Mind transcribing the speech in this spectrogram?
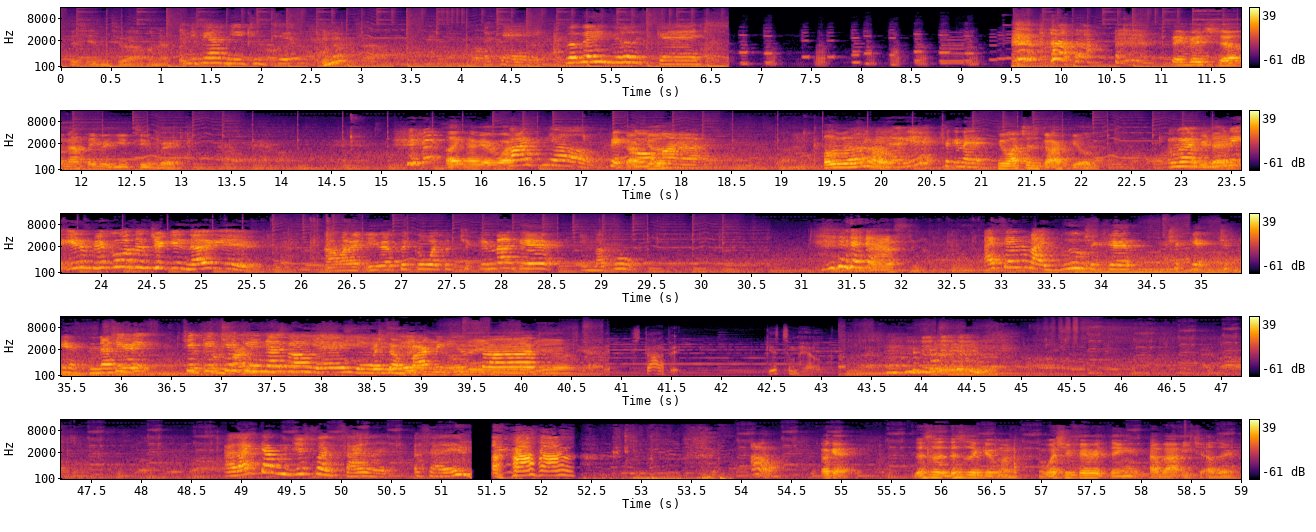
The season two out on Netflix. Can you be on YouTube too? Mm-hmm. Okay. But mango's good. Favorite show, not favorite YouTuber. like, have you ever watched? Garfield. Pickle Garfield? on a Oh Chicken no! nugget? chicken nugget. He watches Garfield. I'm gonna, Every I'm gonna eat a pickle with a chicken nugget. I'm gonna eat a pickle with a chicken nugget. In my poop. Nasty. I said in my boot. Chicken, chicken, chicken nugget. Chicken, chicken, chicken nugget. sauce. Yeah, yeah. With some yeah. barbecue Yeah, sauce. yeah. Stop it. Get some help. I like that we just went silent. A silent. Oh, Okay, this is this is a good one. What's your favorite thing about each other?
